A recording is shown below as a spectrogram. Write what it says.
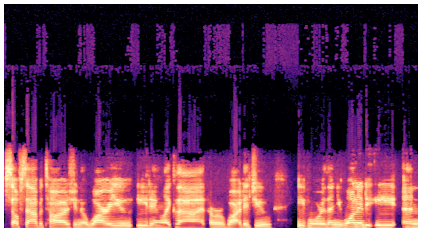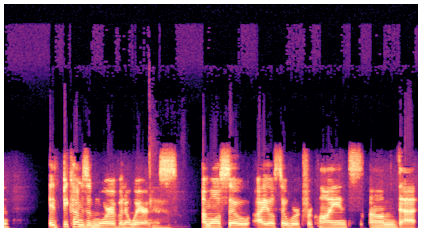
self-sabotage you know why are you eating like that or why did you eat more than you wanted to eat and it becomes a more of an awareness yeah. I'm also i also work for clients um, that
